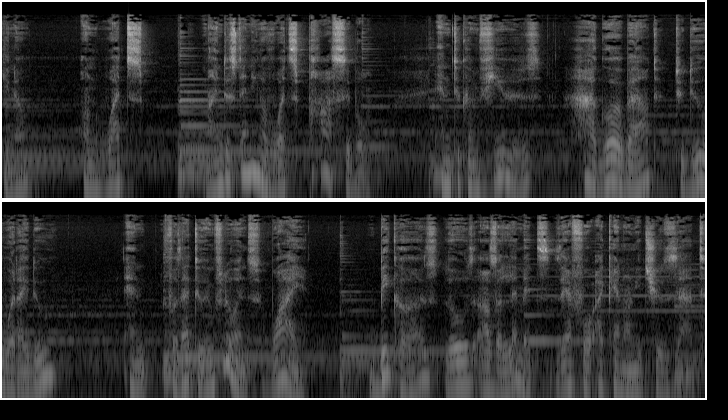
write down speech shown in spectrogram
you know, on what's my understanding of what's possible, and to confuse how I go about to do what I do, and for that to influence why. Because those are the limits, therefore I can only choose that.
